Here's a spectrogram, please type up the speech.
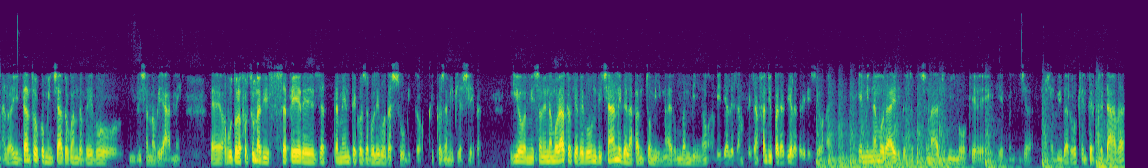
allora, intanto ho cominciato quando avevo 19 anni. Eh, ho avuto la fortuna di sapere esattamente cosa volevo da subito, che cosa mi piaceva. Io mi sono innamorato che avevo 11 anni della pantomima, ero un bambino, vidi Enfants du Paradis alla televisione e mi innamorai di questo personaggio Mimo che, che Jean-Louis Barrault che interpretava.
